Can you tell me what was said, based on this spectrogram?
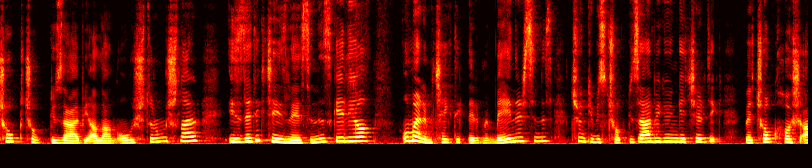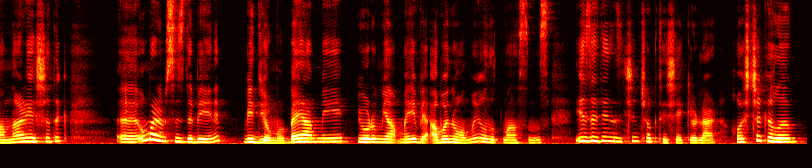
çok çok güzel bir alan oluşturmuşlar. İzledikçe izleyesiniz geliyor. Umarım çektiklerimi beğenirsiniz. Çünkü biz çok güzel bir gün geçirdik ve çok hoş anlar yaşadık. Ee, umarım siz de beğenip videomu beğenmeyi, yorum yapmayı ve abone olmayı unutmazsınız. İzlediğiniz için çok teşekkürler. Hoşçakalın.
